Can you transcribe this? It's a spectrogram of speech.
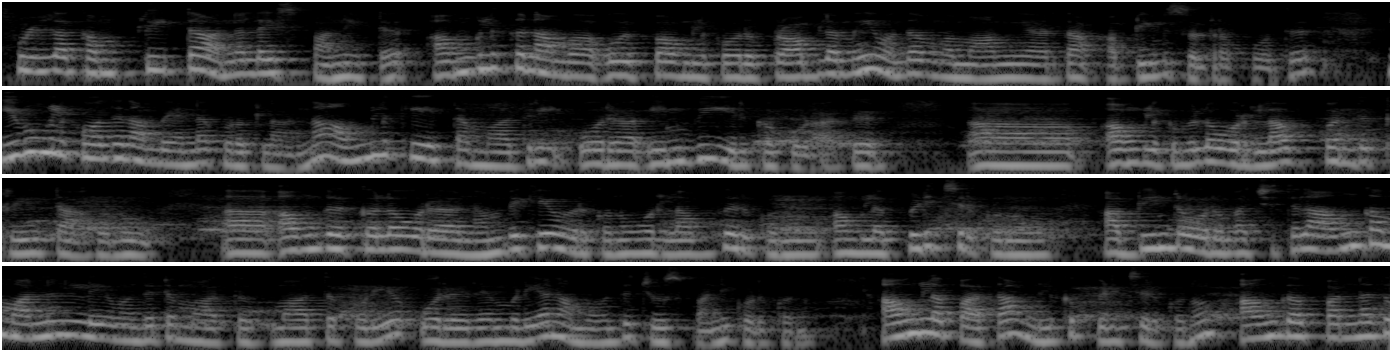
ஃபுல்லாக கம்ப்ளீட்டாக அனலைஸ் பண்ணிவிட்டு அவங்களுக்கு நம்ம இப்போ அவங்களுக்கு ஒரு ப்ராப்ளமே வந்து அவங்க மாமியார் தான் அப்படின்னு சொல்கிற போது இவங்களுக்கு வந்து நம்ம என்ன கொடுக்கலான்னா அவங்களுக்கு ஏற்ற மாதிரி ஒரு என்வி இருக்கக்கூடாது. அவங்களுக்கு மேலே ஒரு லவ் வந்து க்ரியேட் ஆகணும். அவங்களுக்குள்ள ஒரு நம்பிக்கையும் இருக்கணும் ஒரு லவ் இருக்கணும் அவங்கள பிடிச்சிருக்கணும் அப்படின்ற ஒரு பட்சத்தில் அவங்க மனநிலையை வந்துட்டு மாற்ற மாற்றக்கூடிய ஒரு ரெமடியாக நம்ம வந்து சூஸ் பண்ணி கொடுக்கணும். அவங்கள பார்த்தா அவங்களுக்கு பிடிச்சிருக்கணும். அவங்க பண்ணது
